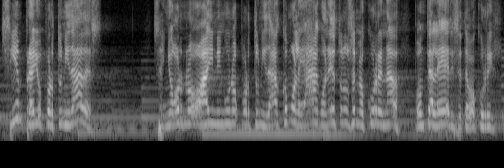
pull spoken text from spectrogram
siempre hay oportunidades. Señor, no hay ninguna oportunidad. ¿Cómo le hago? En esto no se me ocurre nada. Ponte a leer y se te va a ocurrir.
